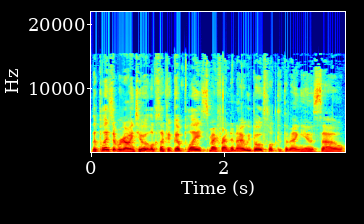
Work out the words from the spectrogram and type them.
the place that we're going to, it looks like a good place. My friend and I, we both looked at the menu, so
